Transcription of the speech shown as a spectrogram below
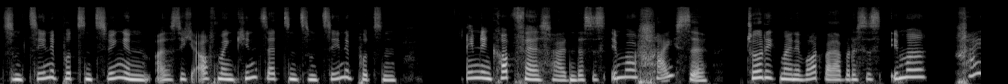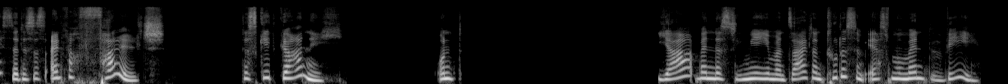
zum Zähneputzen zwingen, also sich auf mein Kind setzen zum Zähneputzen, ihm den Kopf festhalten, das ist immer scheiße. Entschuldigt meine Wortwahl, aber das ist immer scheiße, das ist einfach falsch. Das geht gar nicht. Und ja, wenn das mir jemand sagt, dann tut es im ersten Moment weh,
